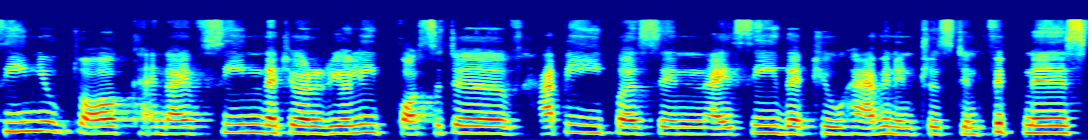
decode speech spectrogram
seen you talk and I've seen that you're a really positive, happy person. I see that you have an interest in fitness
